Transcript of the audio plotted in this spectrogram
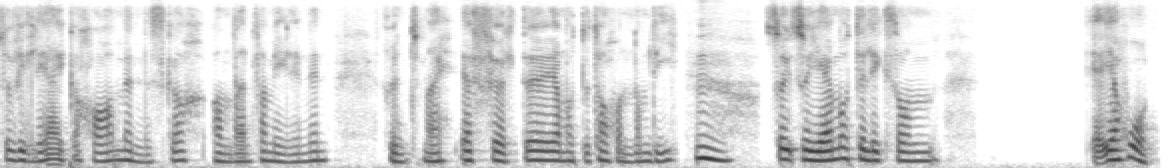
så, ville jeg ikke ha mennesker andre enn familien min rundt meg. Jeg følte jeg måtte ta hånd om de. Mm. Så, så, jeg måtte liksom Jeg, jeg håper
